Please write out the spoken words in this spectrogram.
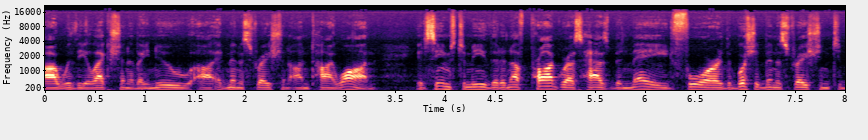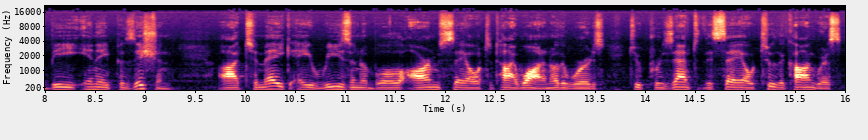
uh, with the election of a new uh, administration on Taiwan. It seems to me that enough progress has been made for the Bush administration to be in a position uh, to make a reasonable arms sale to Taiwan. In other words, to present the sale to the Congress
